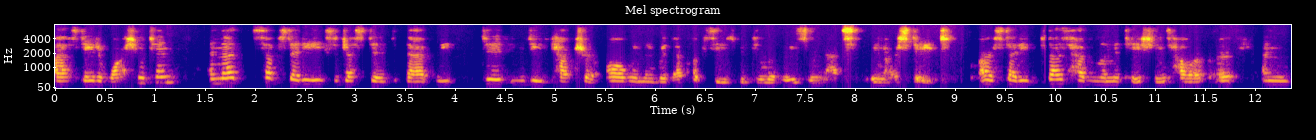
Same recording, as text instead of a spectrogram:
uh, state of Washington. And that sub study suggested that we did indeed capture all women with epilepsies with deliveries in that in our state. Our study does have limitations, however, and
